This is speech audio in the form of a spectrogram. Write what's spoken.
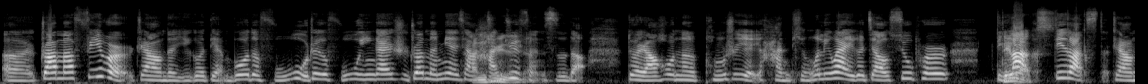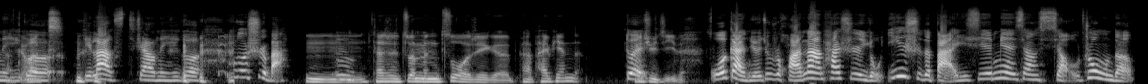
呃 Drama Fever 这样的一个点播的服务。这个服务应该是专门面向韩剧粉丝的。对，然后呢，同时也喊停了另外一个叫 Super。Deluxe Deluxe 的这样的一个 Deluxe 这样的一个工作室吧，嗯嗯嗯，他是专门做这个拍拍片的，拍对，剧集的。我感觉就是华纳，它是有意识的把一些面向小众的，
